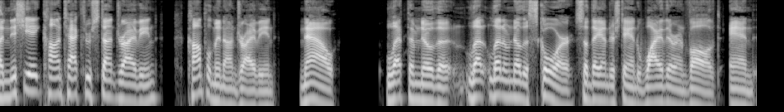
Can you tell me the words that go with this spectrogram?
initiate contact through stunt driving, compliment on driving. Now, let them know the let let them know the score so they understand why they're involved and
